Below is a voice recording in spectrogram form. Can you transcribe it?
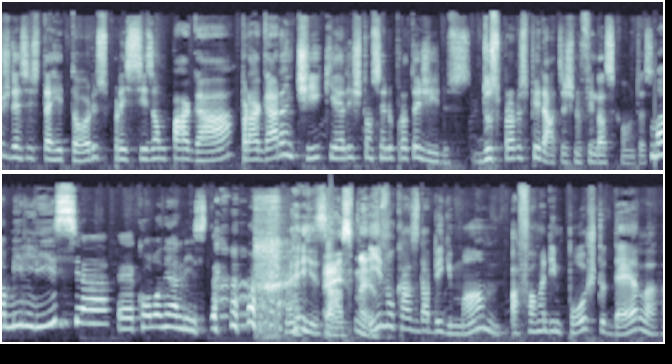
muitos desses territórios precisam pagar para garantir que eles estão sendo protegidos dos próprios piratas, no fim das contas. Uma milícia é, colonialista. é, exato. É isso mesmo. E no caso da Big Mom, a forma de imposto dela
